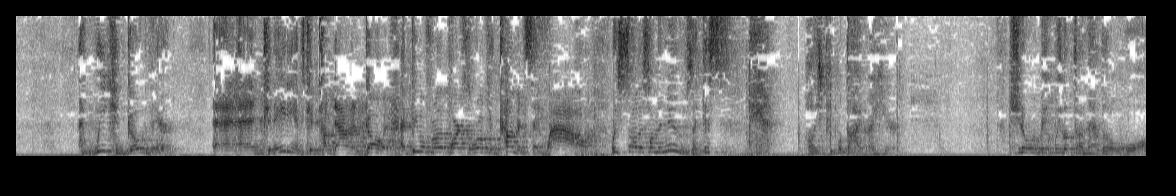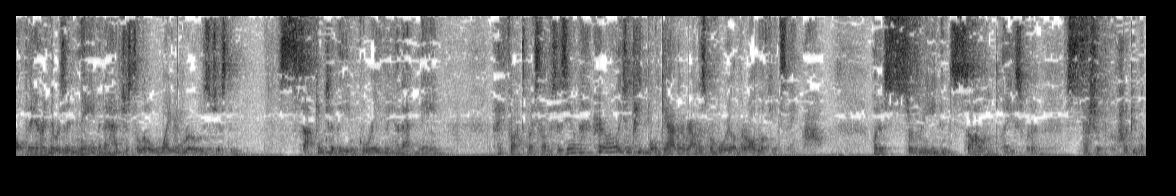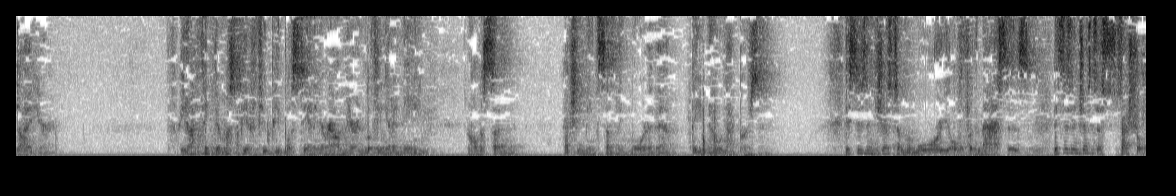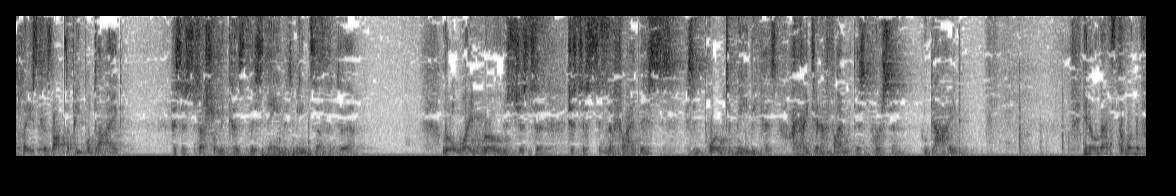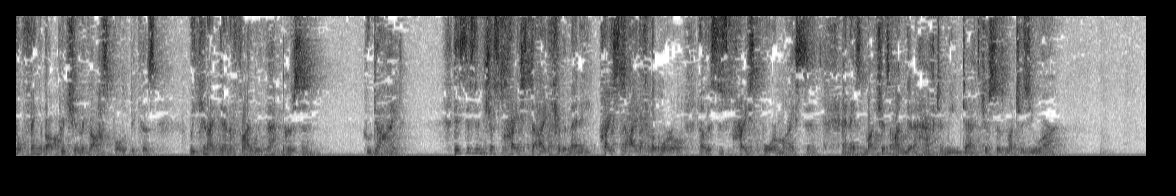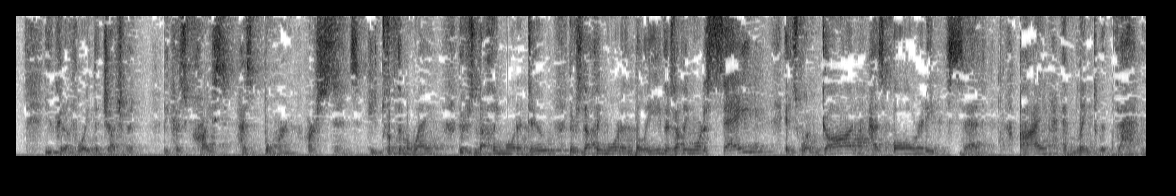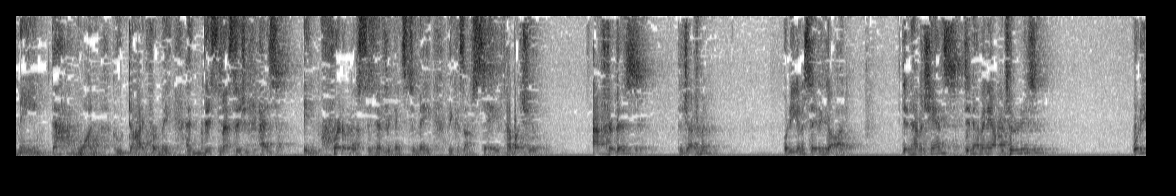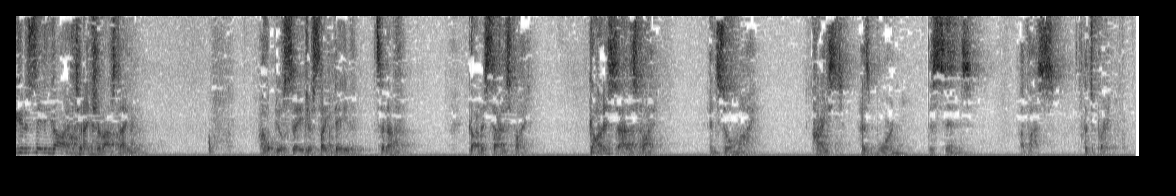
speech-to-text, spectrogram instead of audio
And we can go there And, and, Canadians can come down and go, and, and people from other parts of the world can come and say, wow, we saw this on the news. Like this, man, all these people died right here. But you know what? We, we looked on that little wall there, and there was a name, and it had just a little white rose just stuck into the engraving of that name. And I thought to myself, I says, you know, here are all these people gathered around this memorial, and they're all looking, saying, wow, what a serene and solemn place. What a special, a lot of people died here. You know, I think there must be a few people standing around there and looking at a name, and all of a sudden, actually means something more to them. They know that person. This isn't just a memorial for the masses. This isn't just a special place because lots of people died. This is special because this name is means something to them. A little white rose just to just to signify this is important to me because I identify with this person who died. You know, that's the wonderful thing about preaching the gospel because we can identify with that person who died. This isn't just Christ died for the many. Christ died for the world. Now, this is Christ bore my sins. And as much as I'm going to have to meet death just as much as you are, you can avoid the judgment because Christ has borne our sins. He took them away. There's nothing more to do. There's nothing more to believe. There's nothing more to say. It's what God has already said. I am linked with that name, that one who died for me. And this message has incredible significance to me because I'm saved. How about you? After this, the judgment, what are you going to say to God? Didn't have a chance? Didn't have any opportunities? What are you going to say to God if tonight's your last night? I hope you'll say, just like David, it's enough. God is satisfied. God is satisfied. And so am I. Christ has borne the sins of us. Let's pray.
